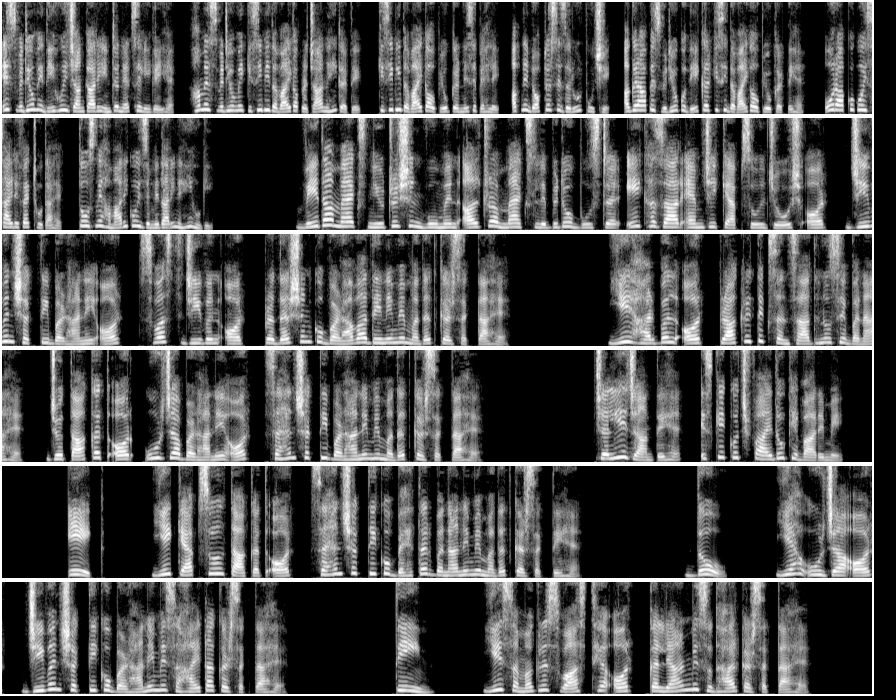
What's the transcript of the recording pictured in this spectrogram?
इस वीडियो में दी हुई जानकारी इंटरनेट से ली गई है। हम इस वीडियो में किसी भी दवाई का प्रचार नहीं करते। किसी भी दवाई का उपयोग करने से पहले अपने डॉक्टर से ज़रूर पूछे। अगर आप इस वीडियो को देखकर किसी दवाई का उपयोग करते हैं और आपको कोई साइड इफ़ेक्ट होता है तो उसमें हमारी कोई ज़िम्मेदारी नहीं होगी। Veda max nutrition women ultra max libido booster 1000 mg capsule जोश और जीवन शक्ति बढ़ाने और स्वस्थ जीवन और प्रदर्शन को बढ़ावा देने में मदद कर सकता है। ये हर्बल और प्राकृतिक संसाधनों से बना है। जो ताकत और ऊर्जा बढ़ाने और सहनशक्ति बढ़ाने में मदद कर सकता है। चलिए जानते हैं इसके कुछ फायदों के बारे में। एक, ये कैप्सूल ताकत और सहनशक्ति को बेहतर बनाने में मदद कर सकते हैं। दो, यह ऊर्जा और जीवन शक्ति को बढ़ाने में सहायता कर सकता है। तीन, ये समग्र स्वास्थ्य और कल्याण में सुधार कर सकता है।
